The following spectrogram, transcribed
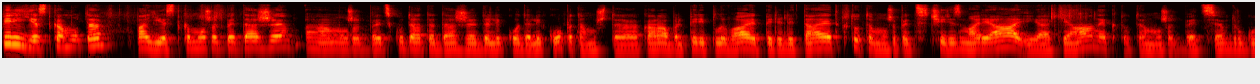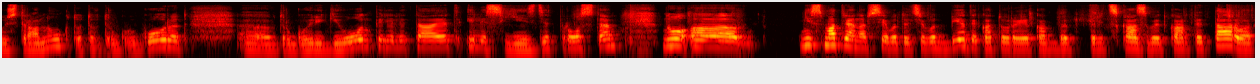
Переезд кому-то, поездка, может быть, даже, а, может быть, куда-то даже далеко-далеко, потому что корабль переплывает, перелетает, кто-то, может быть, через моря и океаны, кто-то, может быть, в другую страну, кто-то в другой город, э, в другой регион перелетает или съездит просто. Но а, несмотря на все вот эти вот беды, которые как бы предсказывают карты Таро,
